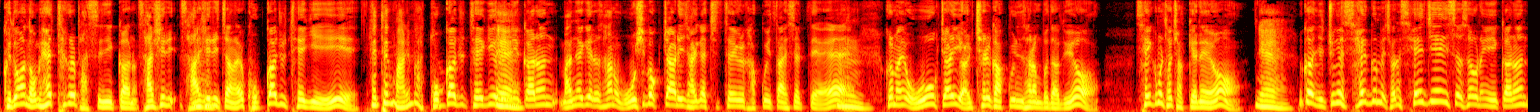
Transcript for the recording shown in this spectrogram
그동안 너무 혜택을 봤으니까 사실 사실 음. 있잖아요. 고가 주택이 혜택 많이 받죠. 고가 주택이 예. 그러니까는 만약에 한 50억짜리 자기가 주택을 갖고 있다 했을 때 음. 그러면 5억짜리 열채를 갖고 있는 사람보다도요. 세금을 더 적게 내요. 예. 그러니까 일종의 세금에 저는 세제에 있어서 그러니까는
